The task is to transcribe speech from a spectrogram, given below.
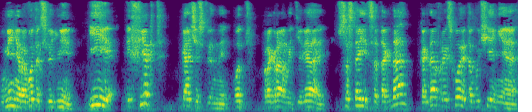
умение работать с людьми. И эффект качественный от программы TVI состоится тогда, когда происходит обучение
